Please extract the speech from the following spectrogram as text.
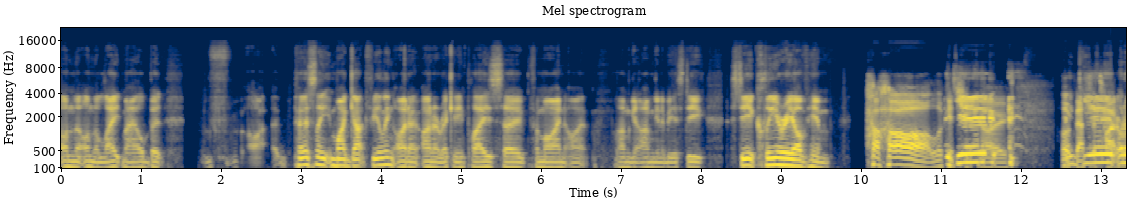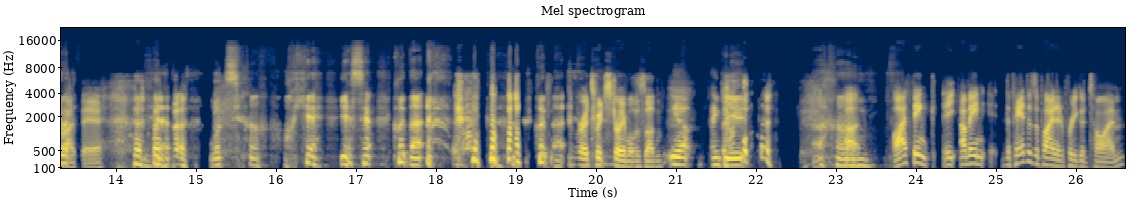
on the on the late mail. But f- I- personally, my gut feeling, I don't, I don't reckon he plays. So for mine, I, I'm, go- I'm going to be a steer, steer cleary of him. oh, look Thank at you you. go. Look, Thank that's you. the title about- right there. Yeah. What's? oh yeah, yes. clip that. clip that. For a Twitch stream all of a sudden. Yeah. Thank you. Um, I think. I mean, the Panthers are playing at a pretty good time.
